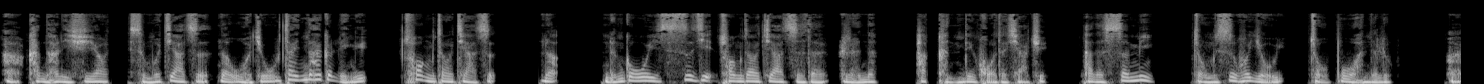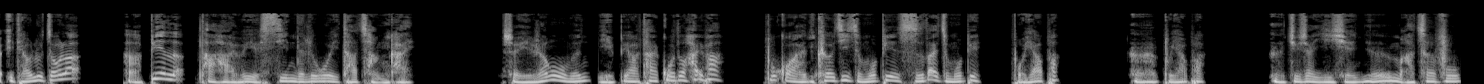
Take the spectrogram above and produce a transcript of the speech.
啊，看哪里需要什么价值，那我就在那个领域创造价值。那能够为世界创造价值的人呢，他肯定活得下去，他的生命总是会有走不完的路，啊，一条路走了，啊，变了，他还会有新的路为他敞开。所以，让我们也不要太过度害怕，不管科技怎么变，时代怎么变，不要怕，啊，不要怕，嗯，就像以前，马车夫，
